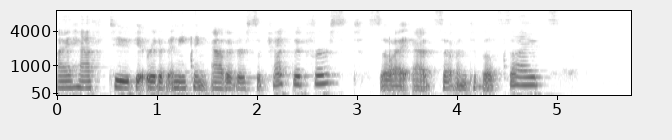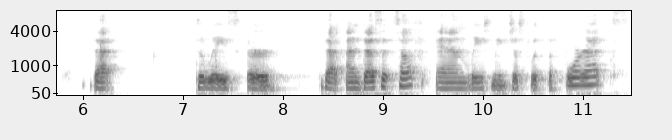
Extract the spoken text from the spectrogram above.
I have to get rid of anything added or subtracted first. So I add 7 to both sides. That delays or that undoes itself and leaves me just with the 4x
